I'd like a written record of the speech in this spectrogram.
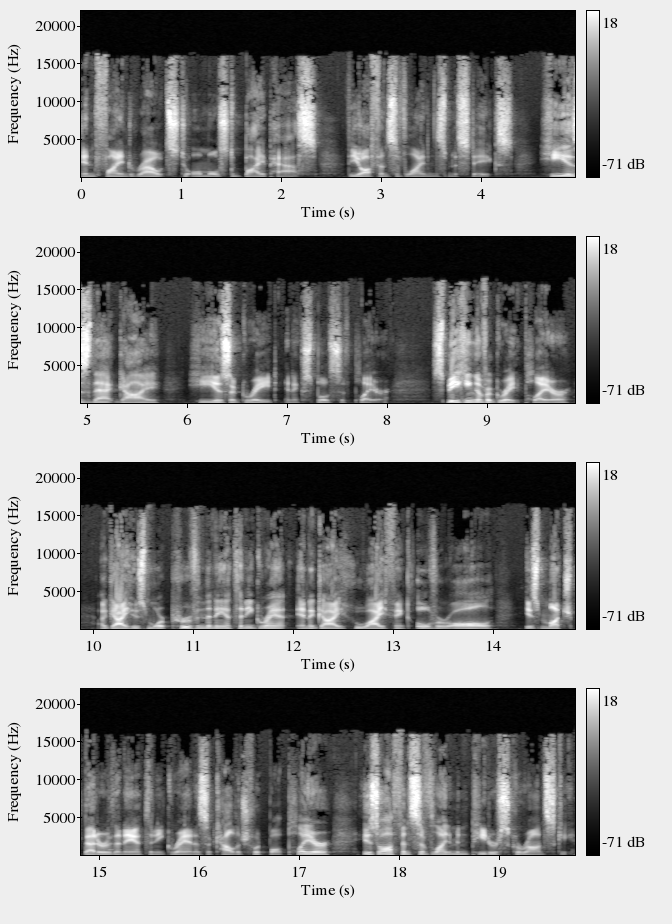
and find routes to almost bypass the offensive line's mistakes. He is that guy. He is a great and explosive player. Speaking of a great player, a guy who's more proven than Anthony Grant and a guy who I think overall is much better than Anthony Grant as a college football player is offensive lineman Peter Skoronski,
